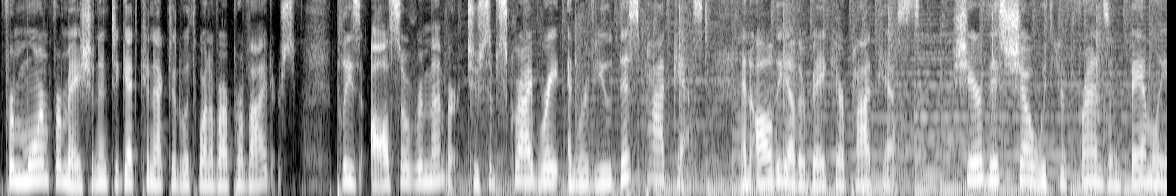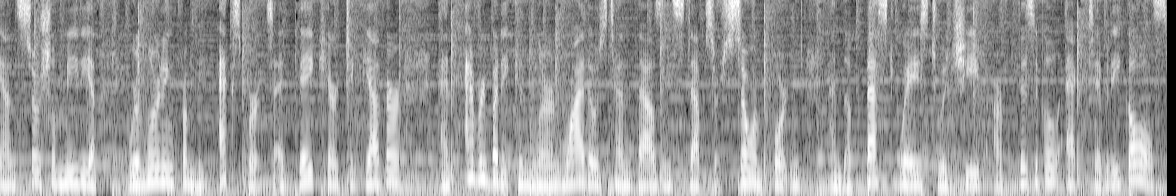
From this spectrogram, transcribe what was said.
for more information and to get connected with one of our providers. Please also remember to subscribe, rate, and review this podcast and all the other Baycare podcasts. Share this show with your friends and family on social media. We're learning from the experts at Baycare together, and everybody can learn why those 10,000 steps are so important and the best ways to achieve our physical activity goals.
